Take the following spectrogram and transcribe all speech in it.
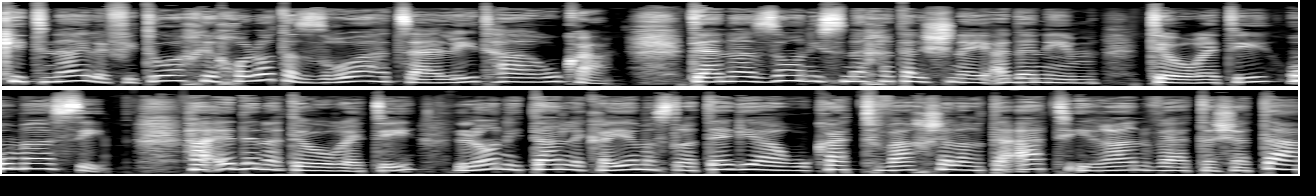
כתנאי לפיתוח יכולות הזרוע הצה"לית הארוכה. טענה זו נסמכת על שני אדנים, תאורטי ומעשי. מעשי. העדן התאורטי, לא ניתן לקיים אסטרטגיה ארוכת טווח של הרתעת איראן והתשתה,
